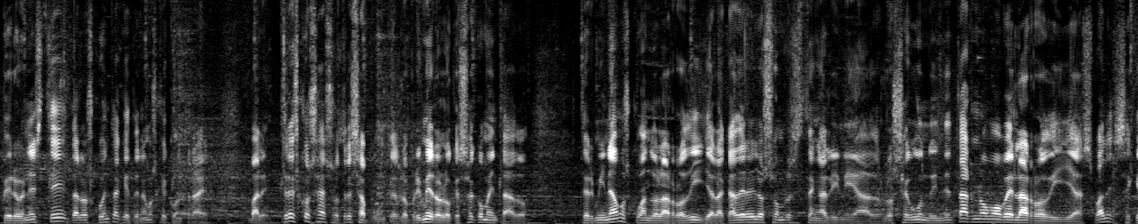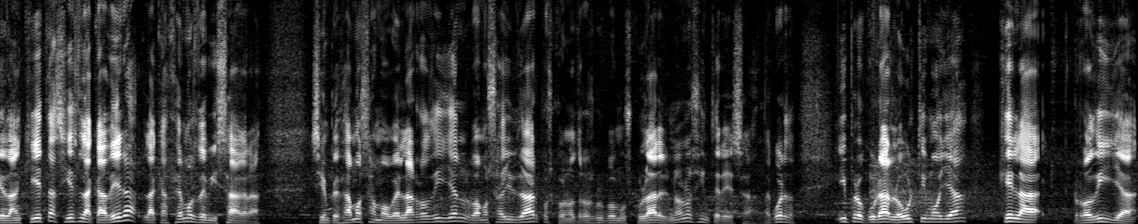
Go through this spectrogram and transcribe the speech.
pero en este daros cuenta que tenemos que contraer. Vale, tres cosas o tres apuntes. Lo primero, lo que os he comentado, Terminamos cuando la rodilla, la cadera y los hombros estén alineados. Lo segundo, intentar no mover las rodillas, ¿vale? Se quedan quietas y es la cadera la que hacemos de bisagra. Si empezamos a mover la rodilla nos vamos a ayudar pues, con otros grupos musculares, no nos interesa, ¿de acuerdo? Y procurar, lo último ya, que la rodilla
